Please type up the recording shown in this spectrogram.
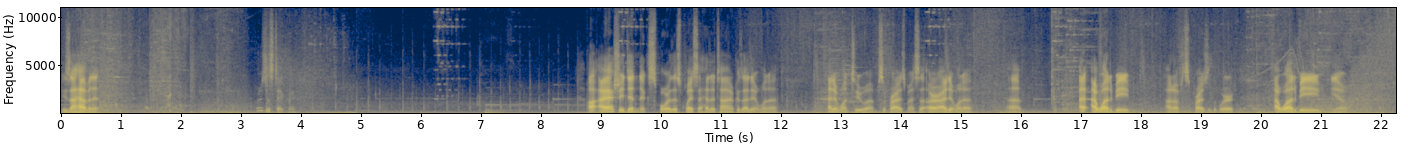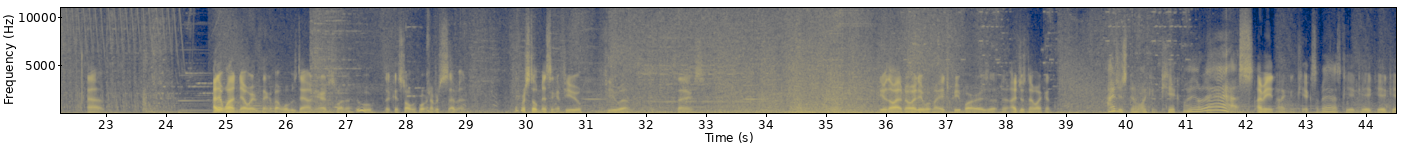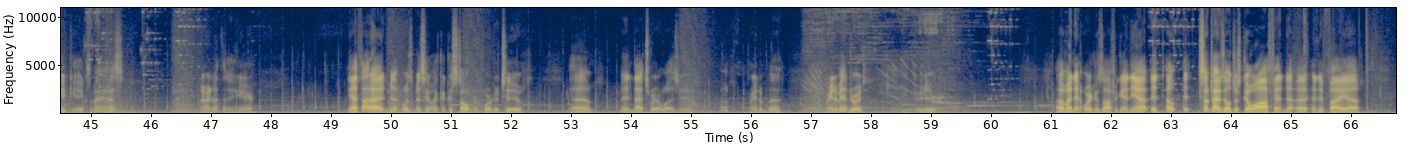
He's not having it. Where does this take me? I actually didn't explore this place ahead of time because I didn't want to I didn't want to um, surprise myself, or I didn't want to um, I, I wanted to be, I don't know if surprised is the word. I wanted to be, you know, um, I didn't want to know everything about what was down here. I just wanted to, ooh, the Gestalt report number seven. I think we're still missing a few, a few um, things. Even though I have no idea what my HP bar is, uh, I just know I can I just know I can kick my own ass. I mean, I can kick some ass. Kick, kick, kick, kick, kick some ass. Alright, nothing in here. Yeah, I thought I was missing like a Gestalt report or two. Um, and that's where it was, yeah. Oh, random, uh, random android. Who knew? Oh, my network is off again. Yeah, it, oh, it sometimes it'll just go off, and uh, and if I uh,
